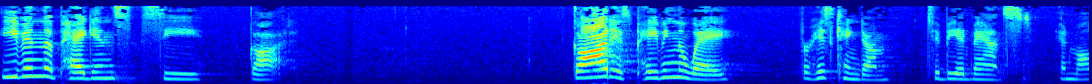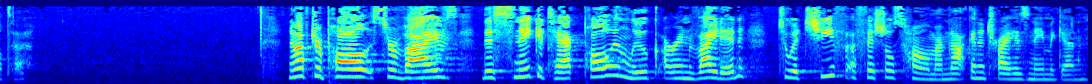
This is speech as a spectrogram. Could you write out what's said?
Even the pagans see God. God is paving the way for his kingdom to be advanced in Malta. Now after Paul survives this snake attack, Paul and Luke are invited to a chief official's home. I'm not going to try his name again.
